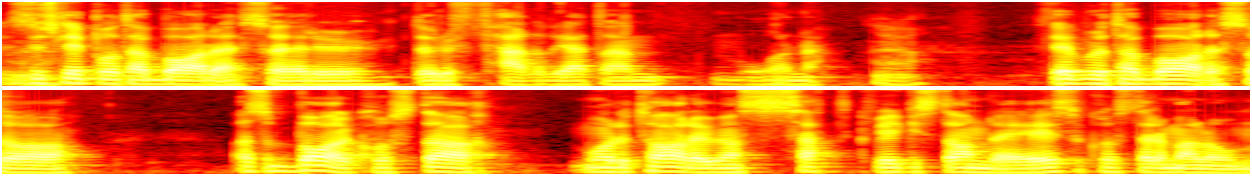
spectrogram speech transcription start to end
Hvis du slipper å ta badet, så er du, da er du ferdig etter en måned. Ja. Slipper du å ta badet, så Altså, badet koster Må du ta det uansett hvilken stand det er i, så koster det mellom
